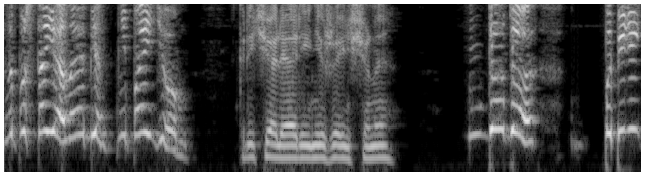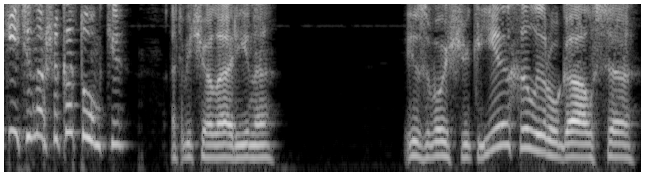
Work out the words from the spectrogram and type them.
На постоянный обед не пойдем, — кричали Арине женщины. Да — Да-да, поберегите наши котомки, — отвечала Арина. Извозчик ехал и ругался.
